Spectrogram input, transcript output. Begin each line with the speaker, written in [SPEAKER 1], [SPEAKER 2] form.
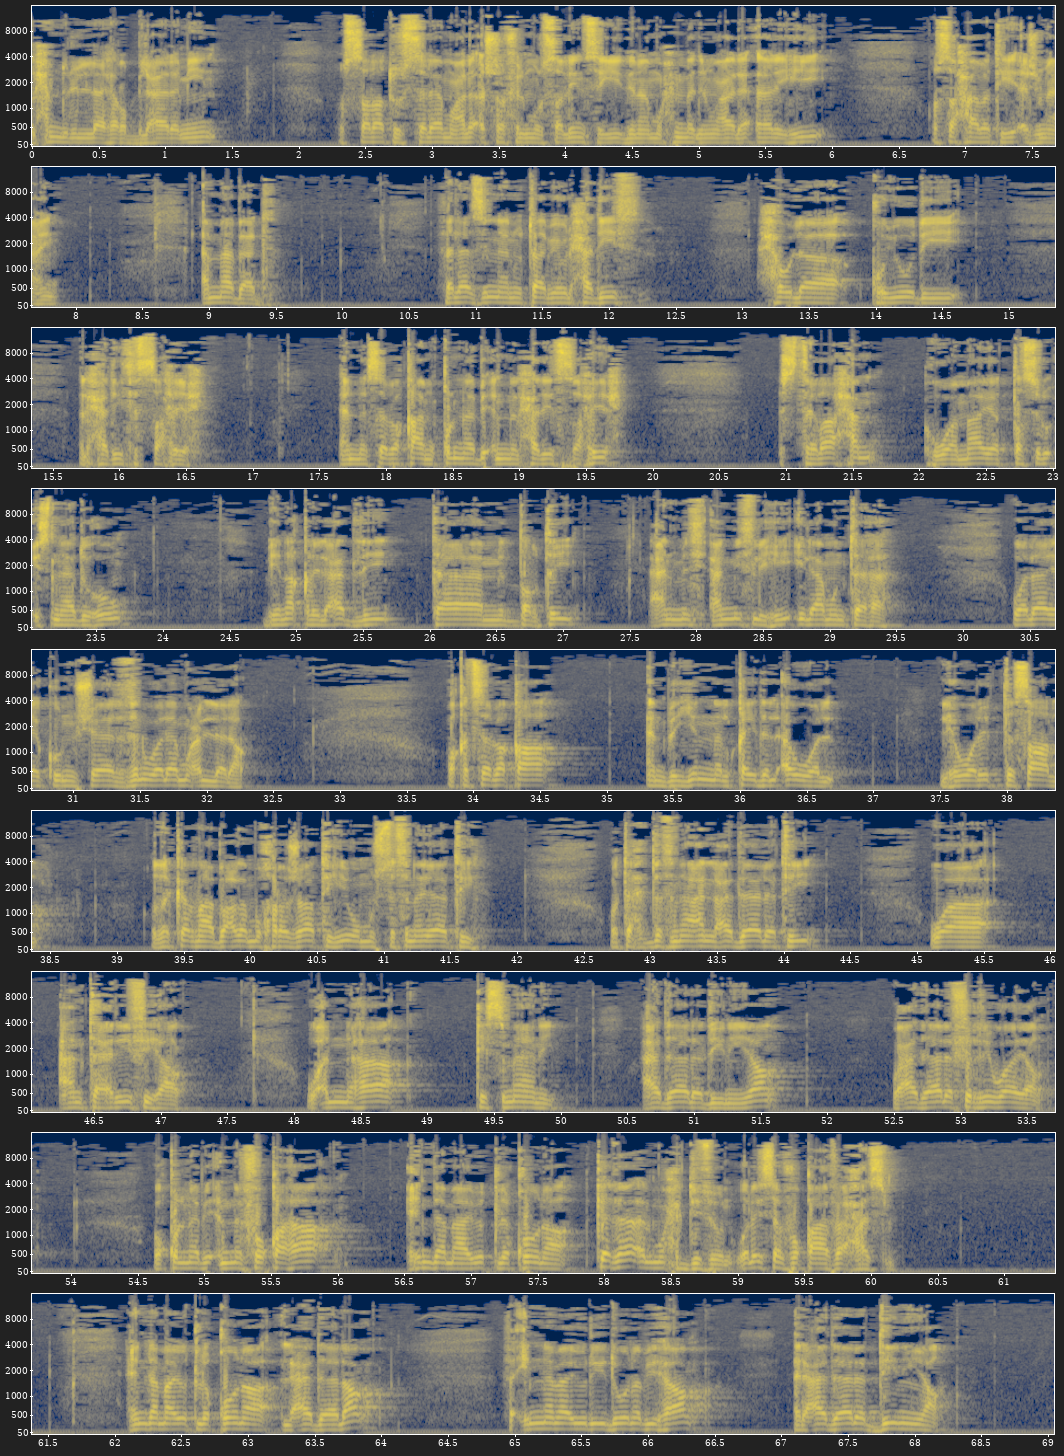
[SPEAKER 1] الحمد لله رب العالمين والصلاة والسلام على أشرف المرسلين سيدنا محمد وعلى آله وصحابته أجمعين أما بعد فلا زلنا نتابع الحديث حول قيود الحديث الصحيح. أن سبق أن قلنا بأن الحديث الصحيح اصطلاحا هو ما يتصل إسناده بنقل العدل تام الضبط عن مثله إلى منتهى. ولا يكون شاذا ولا معللا. وقد سبق أن بينا القيد الأول اللي هو الاتصال وذكرنا بعض مخرجاته ومستثنياته وتحدثنا عن العدالة وعن تعريفها وأنها قسمان عدالة دينية وعدالة في الرواية. وقلنا بأن الفقهاء عندما يطلقون كذا المحدثون وليس الفقهاء فحسب. عندما يطلقون العدالة فإنما يريدون بها العدالة الدينية.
